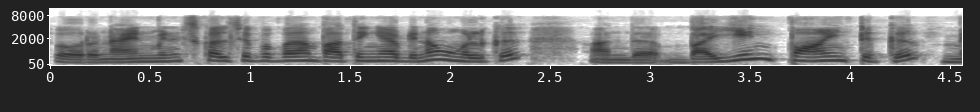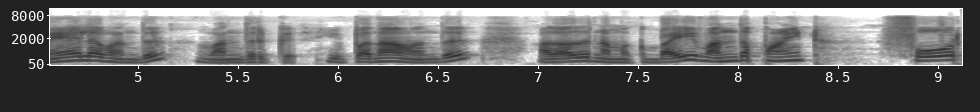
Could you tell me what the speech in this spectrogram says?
ஒரு நைன் மினிட்ஸ் கழிச்சு இப்போ தான் பார்த்தீங்க அப்படின்னா உங்களுக்கு அந்த பையிங் பாயிண்ட்டுக்கு மேலே வந்து வந்திருக்கு. இப்போ தான் வந்து அதாவது நமக்கு பை வந்த point four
